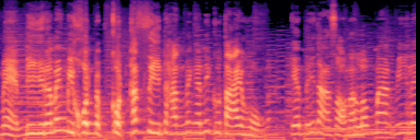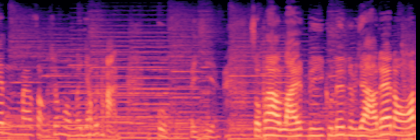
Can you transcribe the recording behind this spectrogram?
แหมดีนะแม่งมีคนแบบกดคัดซีนทันไม่งั้นนี่กูตายโหง เกมนี้ด่านสองนรกมากพี่เล่นมาสองชั่วโมงแล้วยังไม่ผ่านโอ้โห ไอ้เหี้ยสภาพไลฟ์นี้กูเล่นยาวๆแน่นอน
